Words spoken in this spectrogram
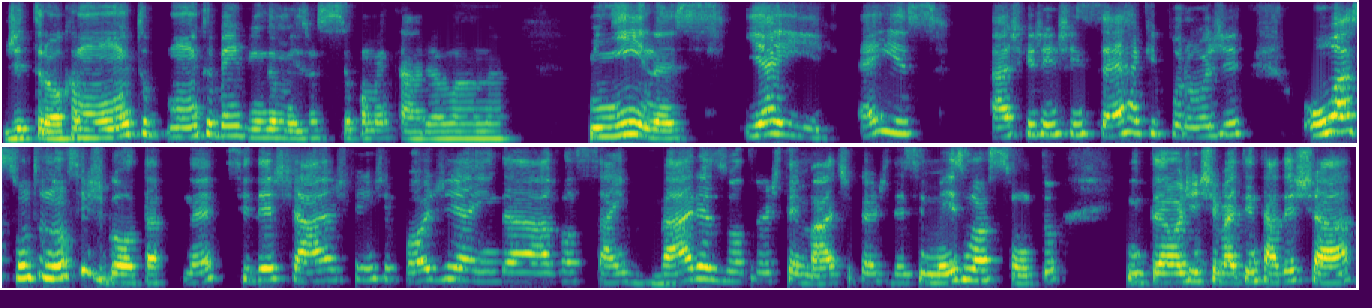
de troca. Muito, muito bem-vindo mesmo esse seu comentário, Alana. Meninas, e aí? É isso acho que a gente encerra aqui por hoje. O assunto não se esgota, né? Se deixar, acho que a gente pode ainda avançar em várias outras temáticas desse mesmo assunto. Então, a gente vai tentar deixar,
